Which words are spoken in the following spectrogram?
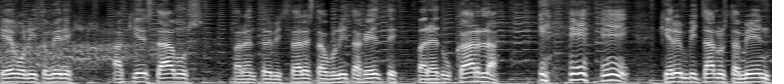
Qué bonito, mire, aquí estamos para entrevistar a esta bonita gente, para educarla. Quiero invitarlos también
